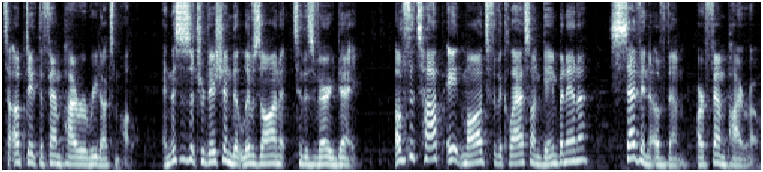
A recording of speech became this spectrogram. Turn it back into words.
to update the Fempyro Redux model. And this is a tradition that lives on to this very day. Of the top 8 mods for the class on Game Banana, 7 of them are Fempyro.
